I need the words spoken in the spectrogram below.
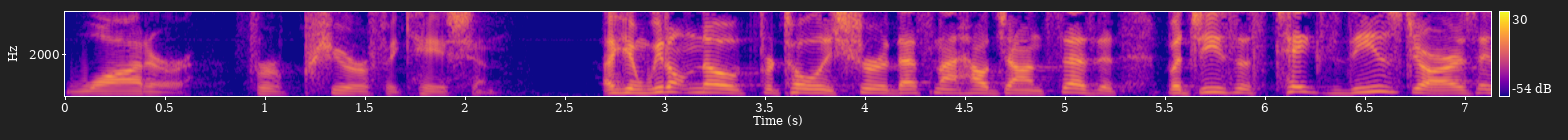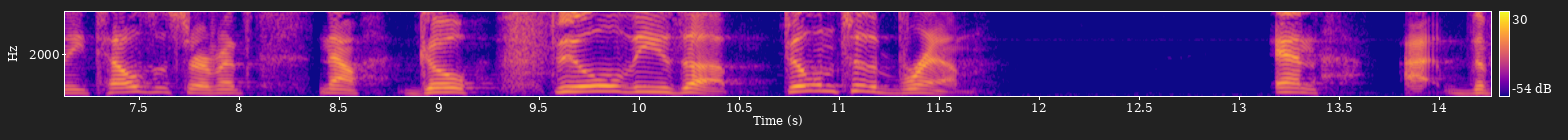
water for purification. Again, we don't know for totally sure. That's not how John says it. But Jesus takes these jars and he tells the servants, now go fill these up, fill them to the brim. And I, the,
